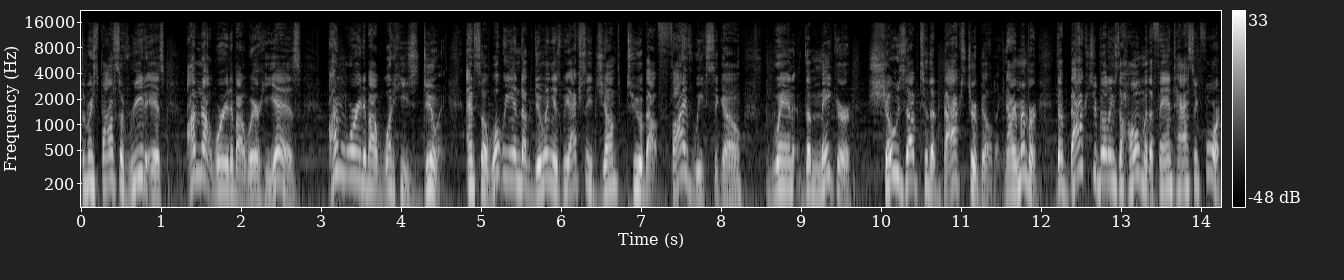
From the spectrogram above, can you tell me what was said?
the response of Reed is, I'm not worried about where he is. I'm worried about what he's doing. And so what we end up doing is we actually jump to about five weeks ago when the maker shows up to the Baxter building. Now remember, the Baxter building is the home of the Fantastic Four,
